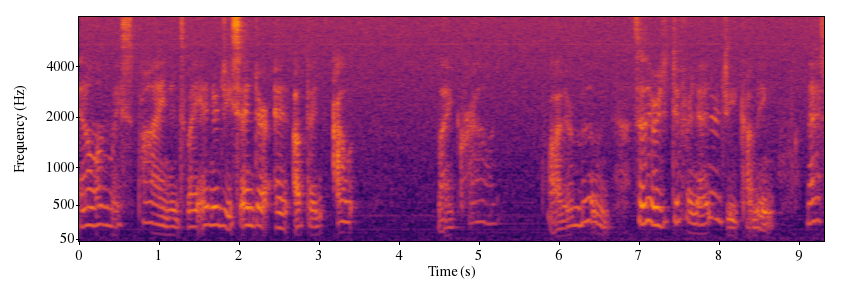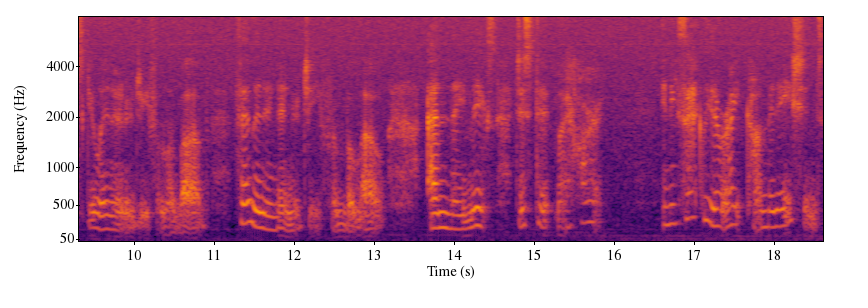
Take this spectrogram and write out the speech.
and along my spine into my energy center and up and out my crown, Father Moon. So there's different energy coming, masculine energy from above, feminine energy from below, and they mix just at my heart in exactly the right combinations.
